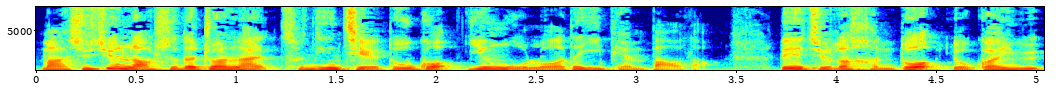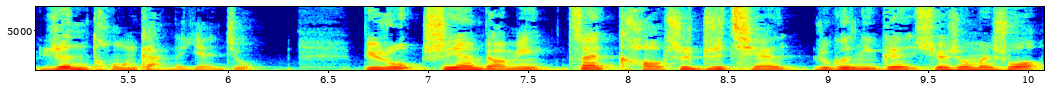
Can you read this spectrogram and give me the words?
马旭俊老师的专栏曾经解读过鹦鹉螺的一篇报道，列举了很多有关于认同感的研究。比如，实验表明，在考试之前，如果你跟学生们说，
